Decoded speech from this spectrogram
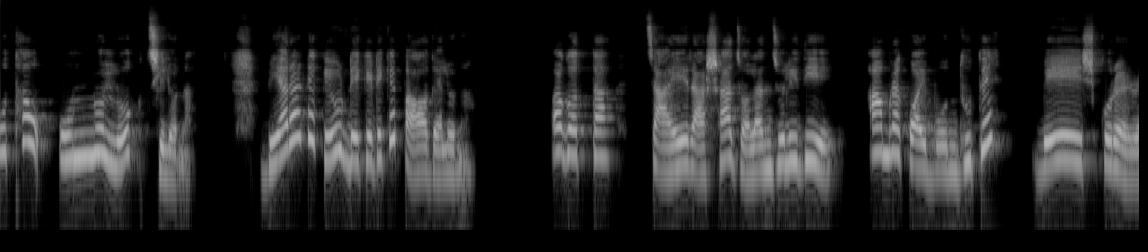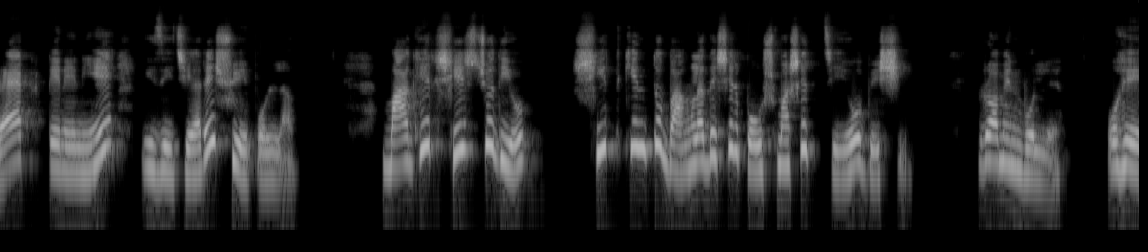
কোথাও অন্য লোক ছিল না। বেয়ারাটাকেও ডেকে ডেকে পাওয়া গেল না। অগত্যা চায়ের আশা জলাঞ্জলি দিয়ে আমরা কয় বন্ধুতে বেশ করে র্যাক টেনে নিয়ে ইজি চেয়ারে শুয়ে পড়লাম। মাঘের শেষ যদিও শীত কিন্তু বাংলাদেশের পৌষ মাসের চেয়েও বেশি। রমেন বললে, ওহে,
